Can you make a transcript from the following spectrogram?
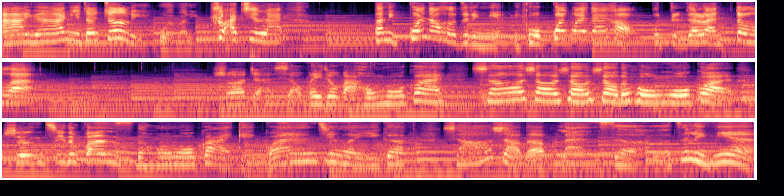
啊，原来你在这里！我要把你抓起来。把你关到盒子里面，你给我乖乖待好，不准再乱动了。说着，小贝就把红魔怪，小小小小的红魔怪，生气的半死的红魔怪，给关进了一个小小的蓝色盒子里面。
